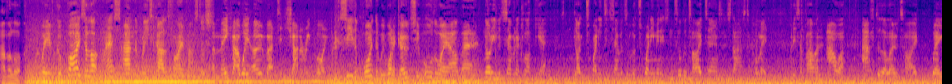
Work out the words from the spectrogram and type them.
have a look. We wave goodbye to Loch Ness and the police car that's flying past us and make our way over to Channery Point. I can see the point that we want to go to all the way out there. Not even 7 o'clock yet. It's like 20 to 7, so we've got 20 minutes until the tide turns and it starts to come in. But it's about an hour after the low tide where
